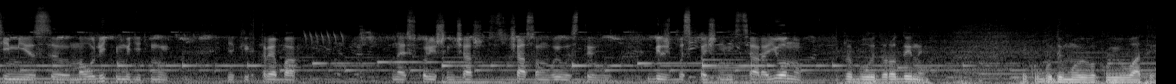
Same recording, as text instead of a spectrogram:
сім'ї з малолітніми дітьми, яких треба найскорішим часом вивезти в більш безпечні місця району. Прибули до родини, яку будемо евакуювати.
